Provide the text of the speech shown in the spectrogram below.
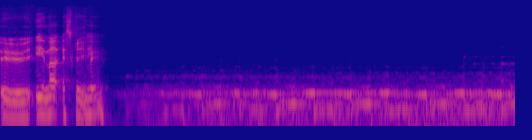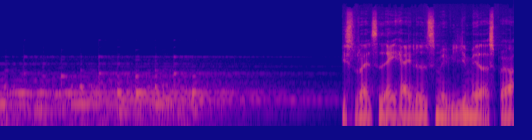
øh, ender af skalaen. Vi slutter altid af her i ledelse med vilje med at spørge,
